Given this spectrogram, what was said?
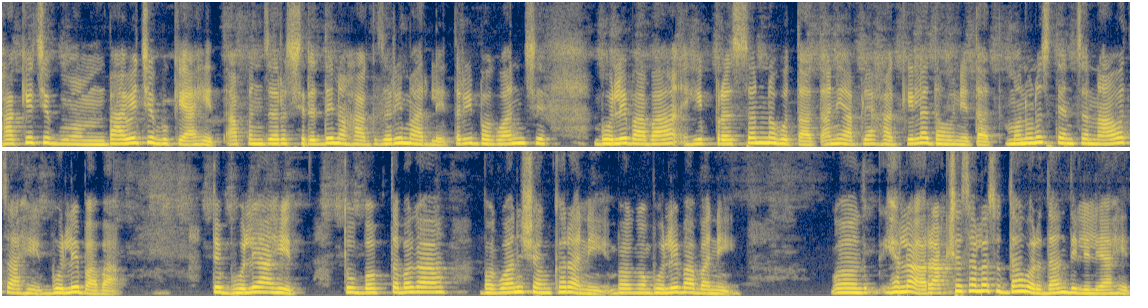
हाकेचे भावेचे बुके आहेत. आपण जर श्रद्धेनं हाक जरी मारले तरी भगवान शे भोले बाबा हे प्रसन्न होतात आणि आपल्या हाकेला धावून येतात. म्हणूनच त्यांचं नावच आहे भोले बाबा. ते भोले आहेत. तो भक्त बघा भगवान शंकराने भग भोले बाबाने ह्याला राक्षसाला सुद्धा वरदान दिलेले आहेत.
